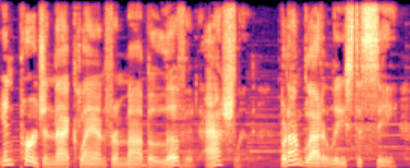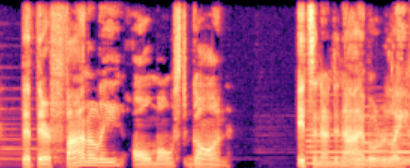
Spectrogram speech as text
in purging that clan from my beloved Ashland, but I'm glad at least to see that they're finally almost gone. It's an undeniable relief.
